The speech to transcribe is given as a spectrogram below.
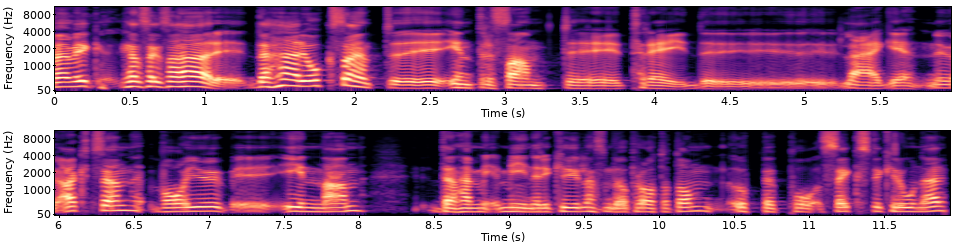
Men vi kan säga så här, det här är också ett eh, intressant eh, trade-läge. Eh, nu aktien var ju eh, innan den här minirekylen som du har pratat om uppe på 60 kronor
